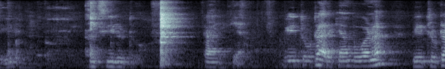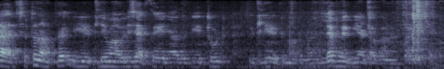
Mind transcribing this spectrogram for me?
ചെയ്യുന്നില്ല മിക്സിയിലിട്ടു അരയ്ക്കുക. ബീറ്റ്റൂട്ട് അരയ്ക്കാൻ പോവാണ്. ബീറ്റ്റൂട്ട് അരച്ചിട്ട് നമുക്ക് ഈ ഇഡ്ഡലി മാവിൽ ചേർത്ത് കഴിഞ്ഞാൽ അത് ബീട്രൂട്ട് ഇഡ്ഡലി ആയിട്ട് മാറും നല്ല ഭംഗിയായിട്ടോ കാണാൻ അരച്ചത്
